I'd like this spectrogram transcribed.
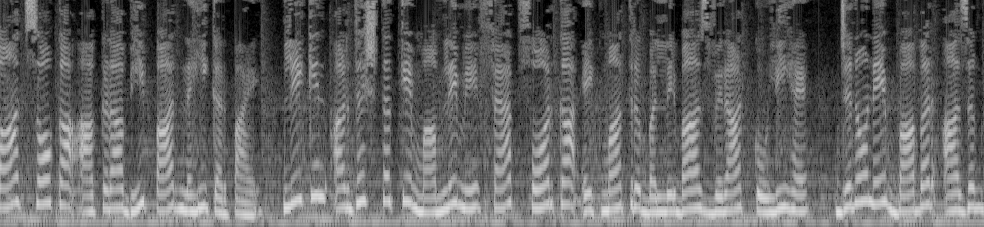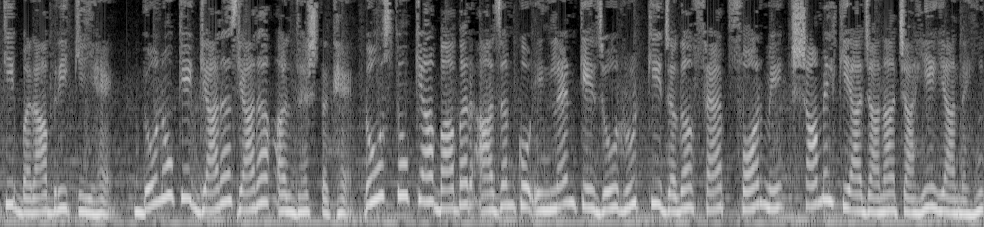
500 का आंकड़ा भी पार नहीं कर पाए। लेकिन अर्धशतक के मामले में फैप फोर का एकमात्र बल्लेबाज विराट कोहली है जिन्होंने बाबर आज़म की बराबरी की है। दोनों के 11 ग्यारह अर्धशतक है। दोस्तों, क्या बाबर आज़म को इंग्लैंड के जो रूट की जगह फैब फोर में शामिल किया जाना चाहिए या नहीं?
